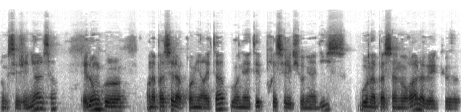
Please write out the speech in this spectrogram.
Donc, c'est génial, ça. Et donc, euh, on a passé la première étape où on a été présélectionné à 10, où on a passé un oral avec, euh,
